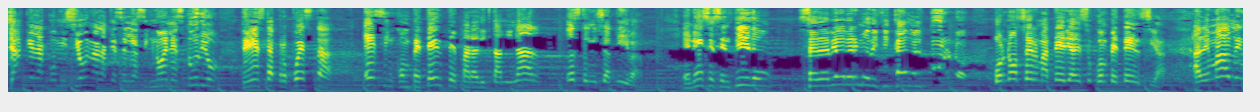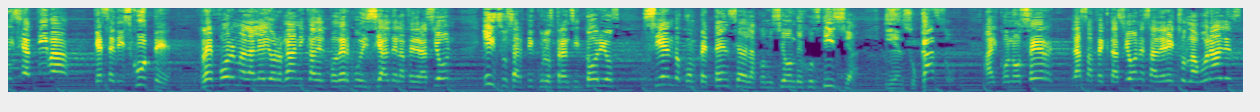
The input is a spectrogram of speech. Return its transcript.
ya que la comisión a la que se le asignó el estudio de esta propuesta es incompetente para dictaminar esta iniciativa. En ese sentido, se debió haber modificado el turno por no ser materia de su competencia. Además, la iniciativa que se discute reforma la ley orgánica del Poder Judicial de la Federación y sus artículos transitorios, siendo competencia de la Comisión de Justicia. Y en su caso, al conocer las afectaciones a derechos laborales,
